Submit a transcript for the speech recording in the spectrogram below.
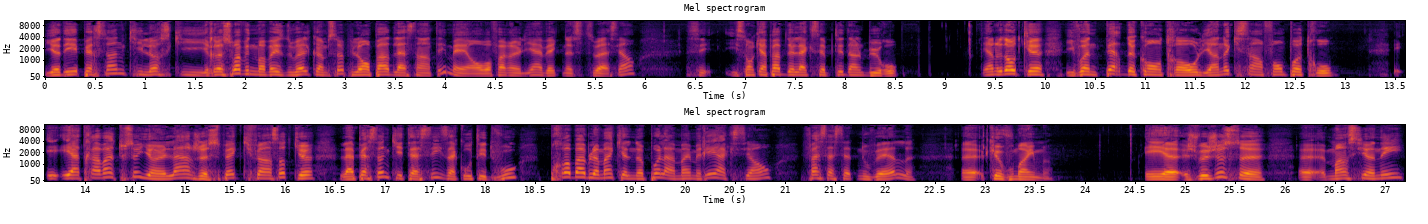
Il y a des personnes qui, lorsqu'ils reçoivent une mauvaise nouvelle comme ça, puis là, on parle de la santé, mais on va faire un lien avec notre situation, ils sont capables de l'accepter dans le bureau. Il y en a d'autres qui voient une perte de contrôle. Il y en a qui s'en font pas trop. Et, à travers tout ça, il y a un large spectre qui fait en sorte que la personne qui est assise à côté de vous, probablement qu'elle n'a pas la même réaction face à cette nouvelle euh, que vous-même. Et euh, je veux juste euh, mentionner,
